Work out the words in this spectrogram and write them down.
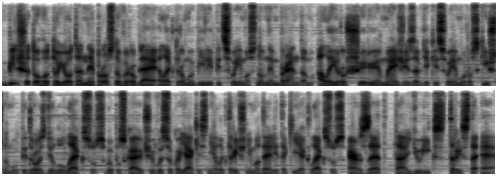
Більше того, Toyota не просто виробляє електромобілі під своїм основним брендом, але й розширює межі завдяки своєму розкішному підрозділу Lexus, випускаючи високоякісні електричні моделі, такі як Lexus RZ та UX 300E.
